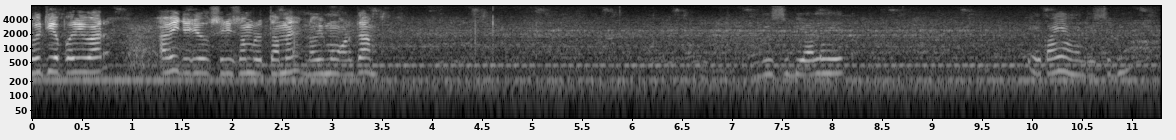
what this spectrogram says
ગોડિયા પરિવાર આવી ગયો શ્રી સમૃદ્ધા મે નવીમો ઓર્ગામ ગુરુજી બિઅલે હે એ કાંયા હુજી સબી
